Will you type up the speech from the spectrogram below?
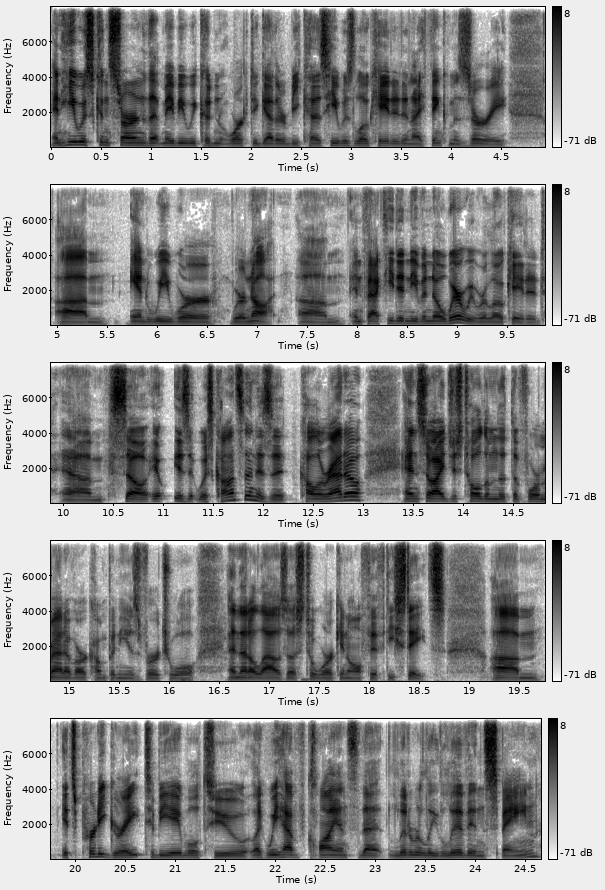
And he was concerned that maybe we couldn't work together because he was located in i think missouri. Um, and we were we're not um, in fact, he didn't even know where we were located. Um, so, it, is it Wisconsin? Is it Colorado? And so I just told him that the format of our company is virtual, and that allows us to work in all 50 states. Um, it's pretty great to be able to, like, we have clients that literally live in Spain,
